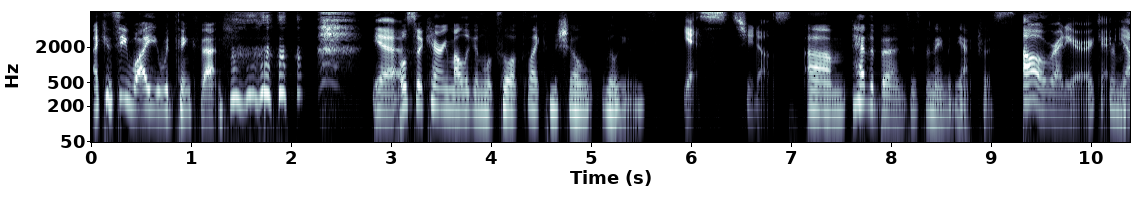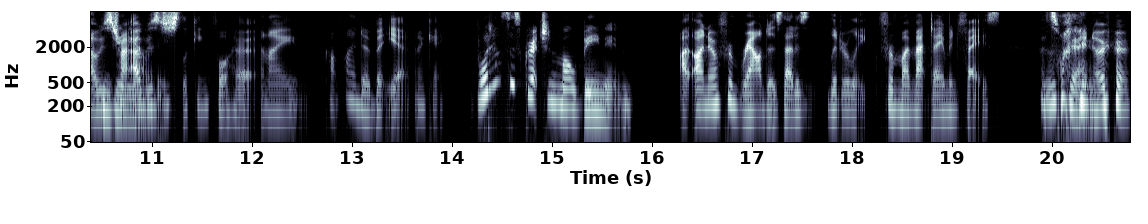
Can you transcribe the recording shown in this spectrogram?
I can see why you would think that. yeah, Also, Carey Mulligan looks a lot like Michelle Williams. Yes, she does. Um, Heather Burns is the name of the actress. Oh, radio. Okay. From Yeah, I was trying. I was just looking for her, and I can't find her. But yeah, okay. What else has Gretchen Mol been in? I, I know from Rounders that is literally from my Matt Damon phase. That's why I know her.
